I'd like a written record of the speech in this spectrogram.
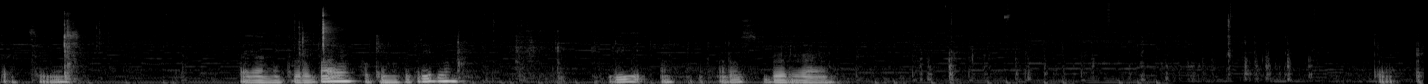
Так, це є. Паяльник вирубаю, поки не потрібно. І розбираю. Так.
